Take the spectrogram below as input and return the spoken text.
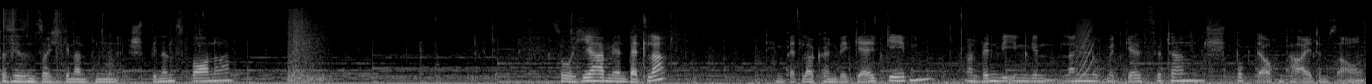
Das hier sind solche genannten Spinnenspawner. So, hier haben wir einen Bettler. Dem Bettler können wir Geld geben. Und wenn wir ihn lang genug mit Geld füttern, spuckt er auch ein paar Items aus.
